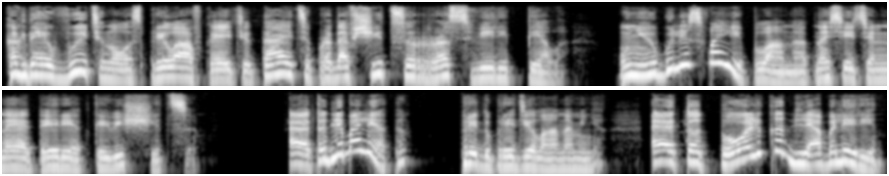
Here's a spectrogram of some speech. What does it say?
Когда я вытянула с прилавка эти тайцы, продавщица рассверепела. У нее были свои планы относительно этой редкой вещицы. «Это для балета», — предупредила она меня. «Это только для балерин.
